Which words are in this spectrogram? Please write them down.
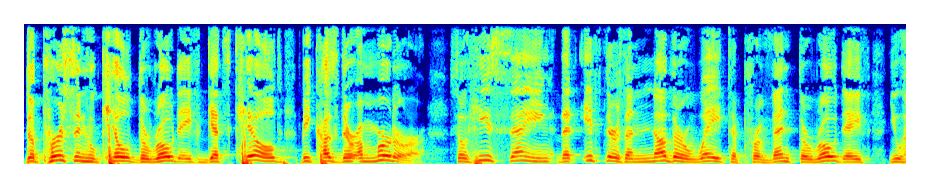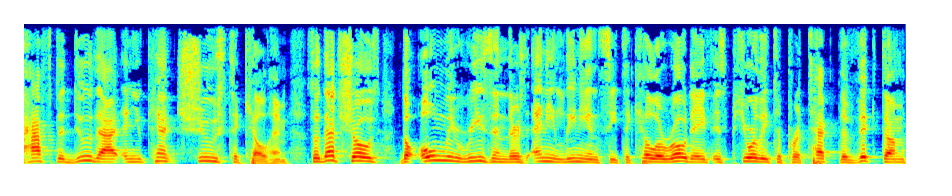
the person who killed the rodef gets killed because they're a murderer. So he's saying that if there's another way to prevent the rodef, you have to do that and you can't choose to kill him. So that shows the only reason there's any leniency to kill a rodef is purely to protect the victim,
